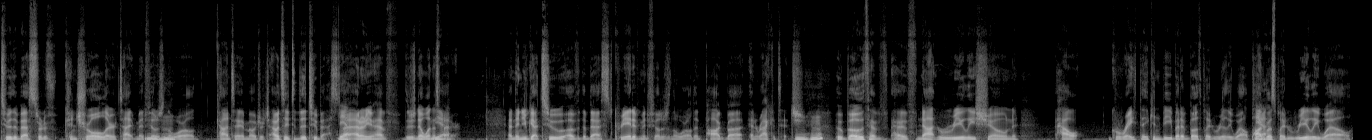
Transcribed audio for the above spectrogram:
two of the best sort of controller type midfielders in the mm-hmm. world, Kante and Modric. I would say the two best. Yeah. I, I don't even have. There's no one that's Yeah. better. And then you've got two of the best creative midfielders in the world, in Pogba and Rakitic, Mm-hmm. who both have have not really shown how great they can be, but have both played really well. Yeah. Pogba's played really well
